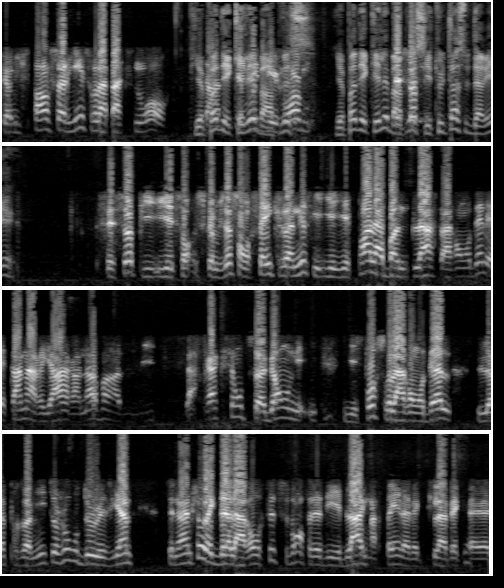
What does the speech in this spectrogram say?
Comme il se passe rien sur la patinoire. Puis il n'y a pas d'équilibre en plus. Il n'y a pas d'équilibre en plus. Il est tout le temps sur le derrière. C'est ça, puis il est son- comme je disais, son synchronisme, il, il est pas à la bonne place. La rondelle est en arrière, en avant de lui. La fraction de seconde, il, il est pas sur la rondelle le premier, toujours au deuxième. C'est la même chose avec Delarose. Tu sais, souvent, on faisait des blagues, Martin, avec euh,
